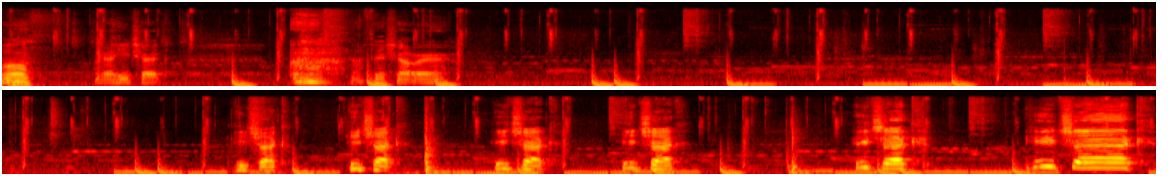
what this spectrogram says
Oh, well, I got heat check. Gotta finish out right here. Heat check. Heat check. Heat check. Heat check. Heat check. Heat check.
